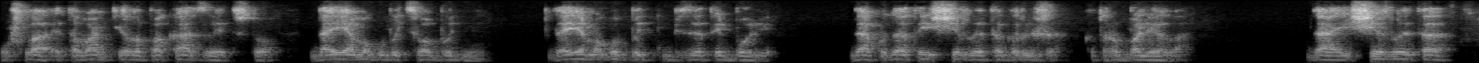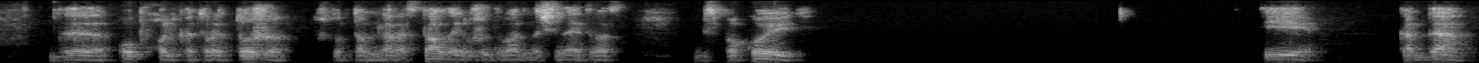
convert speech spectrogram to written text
ушла, это вам тело показывает, что да, я могу быть свободным, да, я могу быть без этой боли, да, куда-то исчезла эта грыжа, которая болела, да, исчезла эта да, опухоль, которая тоже что-то там нарастала и уже начинает вас беспокоить. И когда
